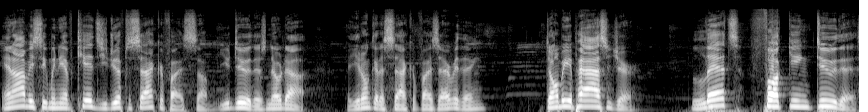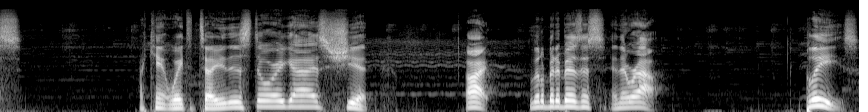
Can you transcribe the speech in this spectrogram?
And obviously, when you have kids, you do have to sacrifice some. You do, there's no doubt. You don't get to sacrifice everything. Don't be a passenger. Let's fucking do this. I can't wait to tell you this story, guys. Shit. All right, a little bit of business, and then we're out. Please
